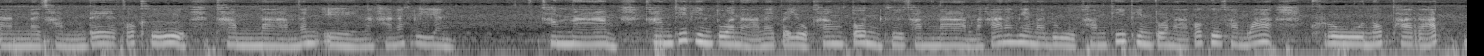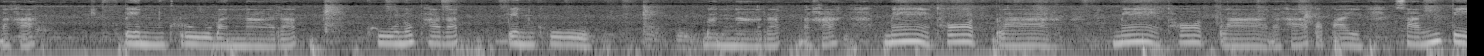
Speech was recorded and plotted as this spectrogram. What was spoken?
กันในคำแรกก็คือคำนามนั่นเองนะคะ นักเรียนคำนามคำที่พิมพ์ตัวหนาในประโยคข้างต้นคือคำนามนะคะ นักเรียนมาดูคำที่พิมพ์ตัวหนาก็คือคำว่า ครูนพรัตน์นะคะ เป็นครูบรรณารักษ์ ครูนพรัตน์เป็นครูบรรณารักษ์นะคะ แม่ทอดปลา แม่ทอดปลานะคะ ต่อไป สันติ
